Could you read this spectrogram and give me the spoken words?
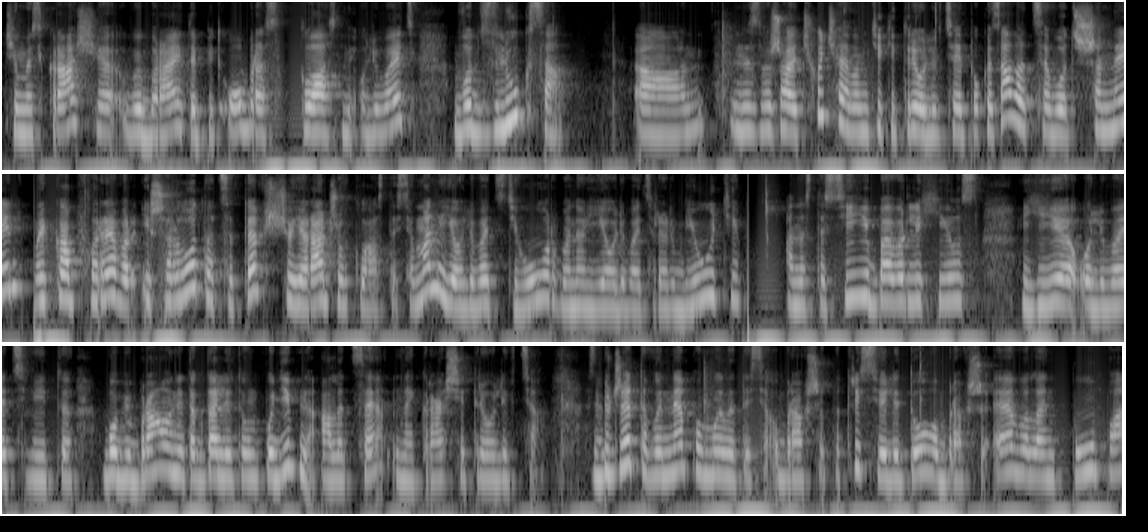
чимось краще. Вибираєте під образ класний олівець. От з люкса незважаючи, хоча я вам тільки три олівця і показала, це от Chanel, Makeup Forever і Charlotte це те, в що я раджу вкластися. У мене є олівець Dior, в мене є олівець Rare Beauty, Анастасії Beverly Hills, є олівець від Бобі Браун і так далі, і тому подібне, але це найкращі три олівця. З бюджету ви не помилитеся, обравши Патрісію Лідо, обравши Pupa,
